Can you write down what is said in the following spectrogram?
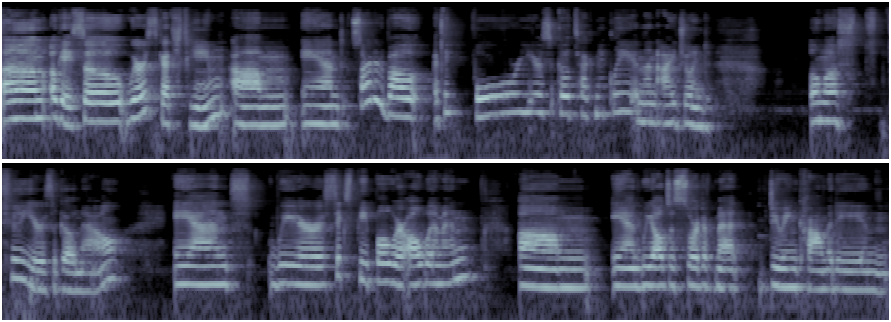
um, okay, so we're a sketch team um, and started about, I think, four years ago, technically. And then I joined almost two years ago now. And we're six people, we're all women. Um, and we all just sort of met doing comedy and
